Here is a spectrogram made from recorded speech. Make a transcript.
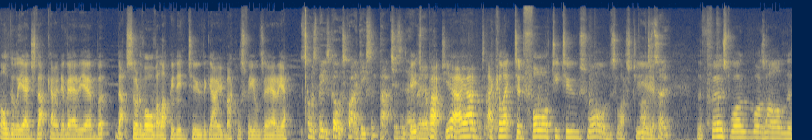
Alderley Edge, that kind of area, but that's sort of overlapping into the guy in Macclesfield's area. So as bees go, it's quite a decent patch, isn't it? It's really? patch, yeah. I had I collected forty two swarms last year. 42. The first one was on the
